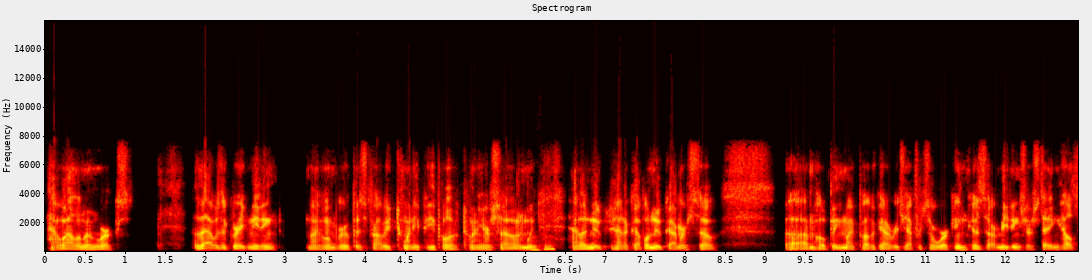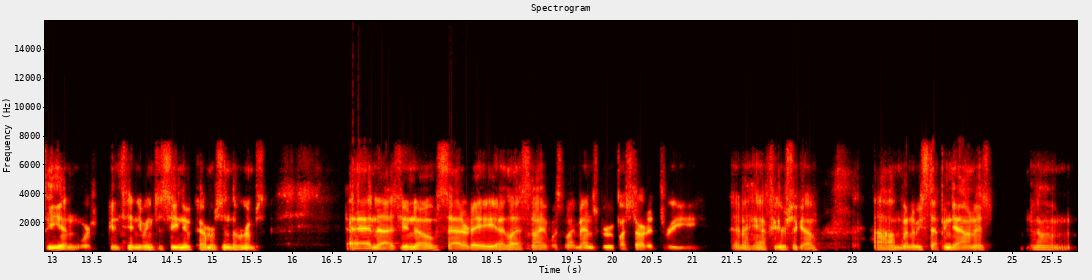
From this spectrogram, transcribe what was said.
how Al-Anon works. So that was a great meeting. My home group is probably 20 people, 20 or so, and we mm-hmm. had a new had a couple newcomers. So uh, I'm hoping my public outreach efforts are working because our meetings are staying healthy and we're continuing to see newcomers in the rooms. And as you know, Saturday uh, last night was my men's group. I started three and a half years ago. Uh, I'm going to be stepping down as um,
